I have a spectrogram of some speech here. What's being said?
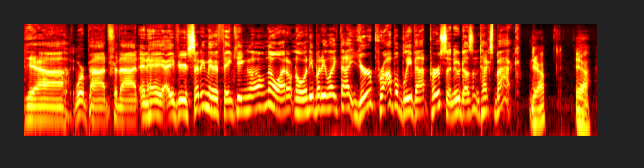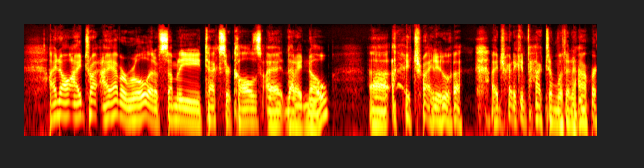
Yeah, we're bad for that. And hey, if you're sitting there thinking, "Oh no, I don't know anybody like that," you're probably that person who doesn't text back. Yeah. Yeah, I know. I try. I have a rule that if somebody texts or calls I, that I know, uh, I try to uh, I try to get back to them within an hour.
